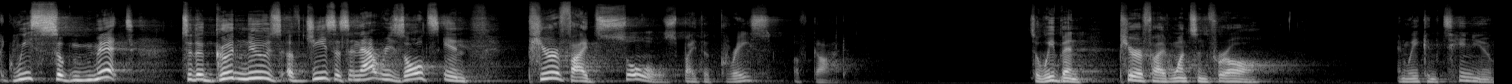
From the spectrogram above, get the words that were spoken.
Like we submit to the good news of Jesus and that results in purified souls by the grace of God. So we've been purified once and for all, and we continue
